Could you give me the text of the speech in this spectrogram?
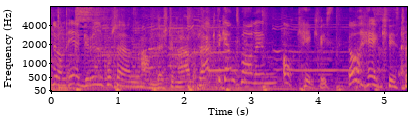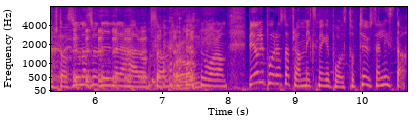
Studion är Gry Forssell. Anders Timell. Praktikant Malin. Och Häggkvist. Och Häggkvist förstås. Jonas Rhodin är här också. God morgon. Vi håller på att rösta fram Mix Megapols topp 1000-lista.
